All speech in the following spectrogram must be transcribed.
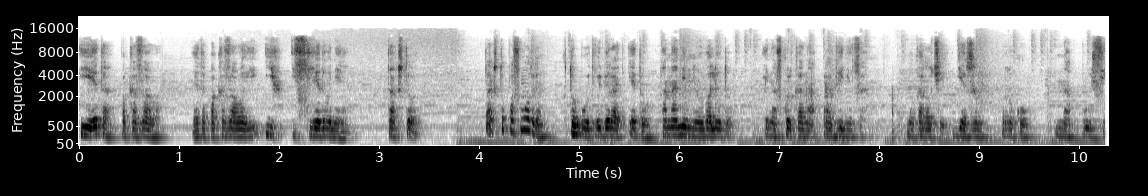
И это показало, это показало и их исследование. Так что, так что посмотрим, кто будет выбирать эту анонимную валюту и насколько она продвинется. Ну, короче, держим руку на пульсе.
